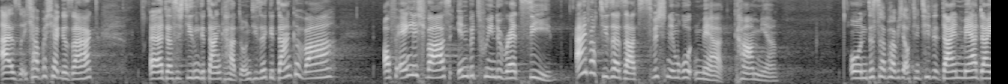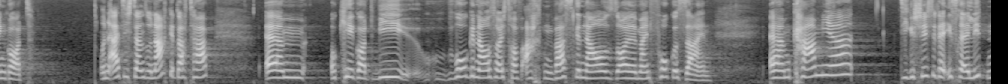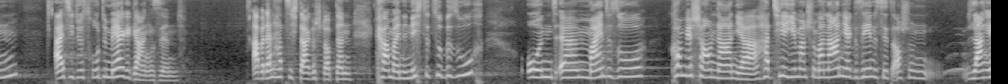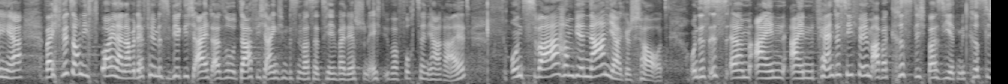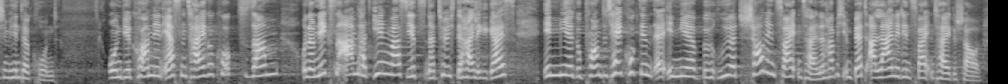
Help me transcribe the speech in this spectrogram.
Also, ich habe euch ja gesagt, äh, dass ich diesen Gedanke hatte. Und dieser Gedanke war, auf Englisch war es In Between the Red Sea. Einfach dieser Satz, zwischen dem Roten Meer, kam mir. Und deshalb habe ich auch den Titel Dein Meer, dein Gott. Und als ich dann so nachgedacht habe, ähm, okay Gott, wie, wo genau soll ich darauf achten? Was genau soll mein Fokus sein? Ähm, kam mir die Geschichte der Israeliten, als sie durchs Rote Meer gegangen sind. Aber dann hat sich da gestoppt. Dann kam meine Nichte zu Besuch und ähm, meinte so, komm, wir schauen Narnia. Hat hier jemand schon mal Narnia gesehen? Ist jetzt auch schon lange her. Weil ich will es auch nicht spoilern, aber der Film ist wirklich alt, also darf ich eigentlich ein bisschen was erzählen, weil der ist schon echt über 15 Jahre alt. Und zwar haben wir Narnia geschaut. Und es ist ähm, ein, ein Fantasy-Film, aber christlich basiert, mit christlichem Hintergrund. Und wir haben den ersten Teil geguckt zusammen und am nächsten Abend hat irgendwas, jetzt natürlich der Heilige Geist, in mir gepromptet, hey, guck den, äh, in mir berührt, schau den zweiten Teil. Dann habe ich im Bett alleine den zweiten Teil geschaut.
